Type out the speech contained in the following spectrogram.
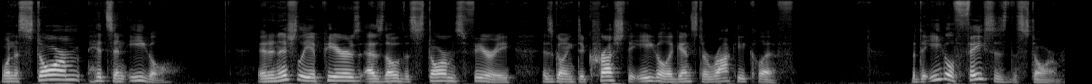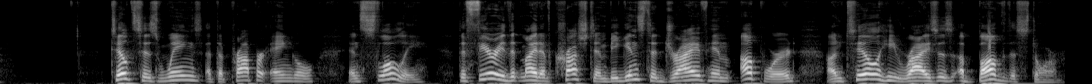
When a storm hits an eagle, It initially appears as though the storm's fury is going to crush the eagle against a rocky cliff. But the eagle faces the storm, tilts his wings at the proper angle, and slowly, the fury that might have crushed him begins to drive him upward until he rises above the storm.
